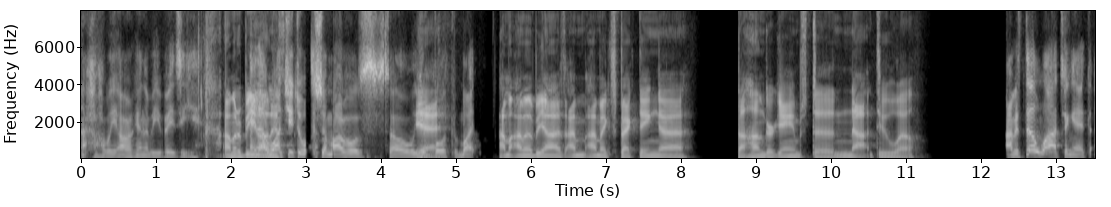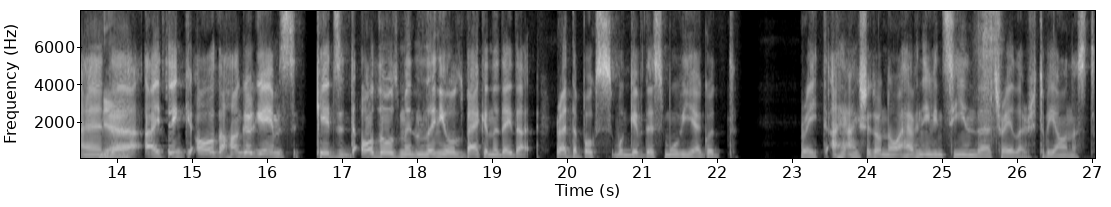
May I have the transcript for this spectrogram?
Oh, we are gonna be busy. I'm gonna be and I want you to watch the Marvels, so we Yeah. can both. What? I'm I'm gonna be honest. I'm I'm expecting uh, the Hunger Games to not do well. I'm still watching it, and Yeah. uh, I think all the Hunger Games kids, all those millennials back in the day that read the books, will give this movie a good rate. I actually don't know. I haven't even seen the trailer, to be honest.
